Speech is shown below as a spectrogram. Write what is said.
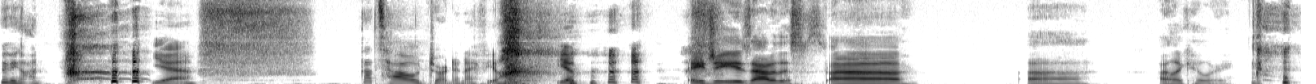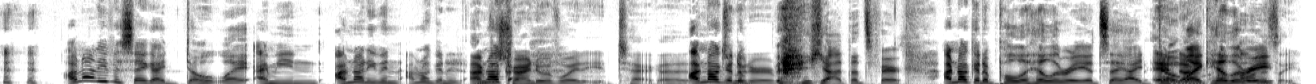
Moving on. Yeah. That's how Jordan I feel. Yep. AG is out of this. Uh, uh, I like Hillary. I'm not even saying I don't like. I mean, I'm not even. I'm not gonna. I'm, not just trying to avoid tech. Uh, I'm not gonna. Yeah, that's fair. I'm not gonna pull a Hillary and say I don't um, like Hillary. honestly.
